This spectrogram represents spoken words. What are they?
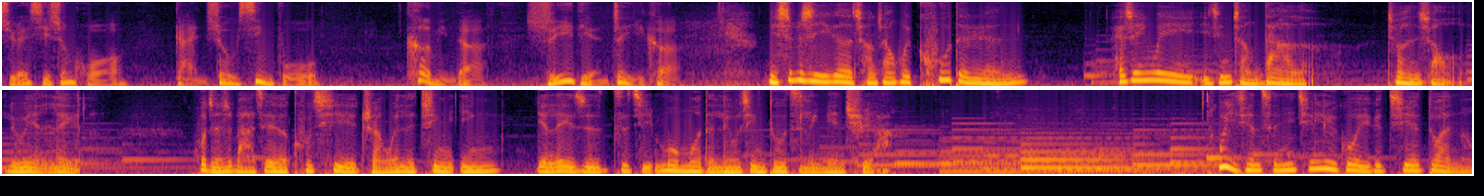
学习生活，感受幸福。克敏的十一点这一刻，你是不是一个常常会哭的人？还是因为已经长大了，就很少流眼泪了？或者是把这个哭泣转为了静音，眼泪是自己默默的流进肚子里面去啊？我以前曾经经历过一个阶段呢，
